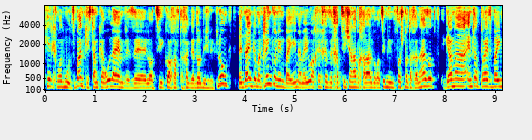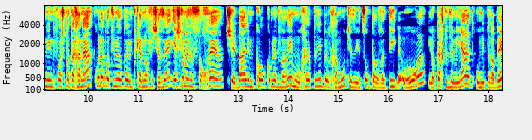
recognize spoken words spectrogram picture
קירק מאוד מעוצבן, כי סתם קראו להם וזה להוציא כוח אבטחה גדול בשביל כלום. בינתיים גם הקלינגונים באים, הם היו אחרי איזה חצי שנה בחלל ורוצים לנפוש בתחנה הזאת. גם האנטרפרייז באים לנפוש בתחנה, כולם רוצים להיות במתקן נופש הזה. יש גם איזה סוחר שבא למכור כל מיני דברים, הוא מוכר טריבל חמוד, שזה יצור פרוותי באורה, היא לוקחת את זה מיד, הוא מתרבה,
